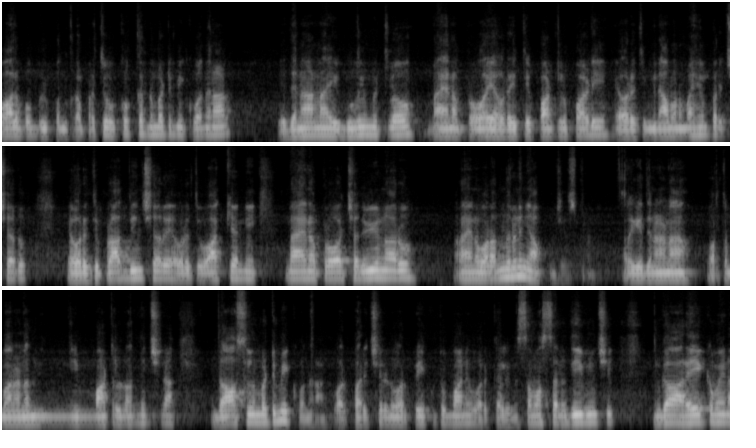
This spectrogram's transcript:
పాలు పంపులు పొందుకున్న ప్రతి ఒక్కొక్కరిని బట్టి మీకు వందనాలు. ఏదైనా నా ఈ గూగుల్ మీట్లో నాయన ప్రభా ఎవరైతే పాటలు పాడి ఎవరైతే మీ నామను మహింపరిచారు ఎవరైతే ప్రార్థించారో ఎవరైతే వాక్యాన్ని నాయన ప్రభా చదివి ఉన్నారు ఆయన వారందరినీ జ్ఞాపకం చేసుకున్నాను. అలాగే దినాన వర్తమాన మాటలను అందించిన దాసులను బట్టి మీకు వందనాలు. వారి పరిచయం వారి ప్రియ కుటుంబాన్ని వారు కలిగిన సమస్యను దీవించి ఇంకా అనేకమైన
